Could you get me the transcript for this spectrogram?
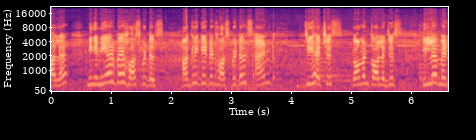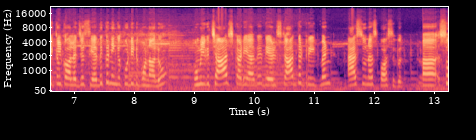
ஆளை நீங்கள் nearby hospitals aggregated hospitals and GHs government colleges இல்லை மெடிக்கல் காலேஜஸ் எதுக்கு நீங்கள் கூட்டிகிட்டு போனாலும் உங்களுக்கு சார்ஜ் கிடையாது. They will start the treatment as soon as possible so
